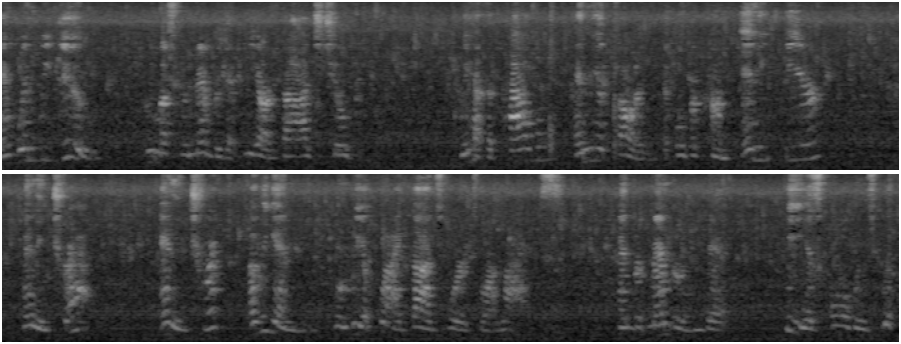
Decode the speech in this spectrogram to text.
And when we do, we must remember that we are God's children. We have the power and the authority to overcome any fear, any trap, any trick of the enemy when we apply God's word to our lives. And remembering that He is always with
